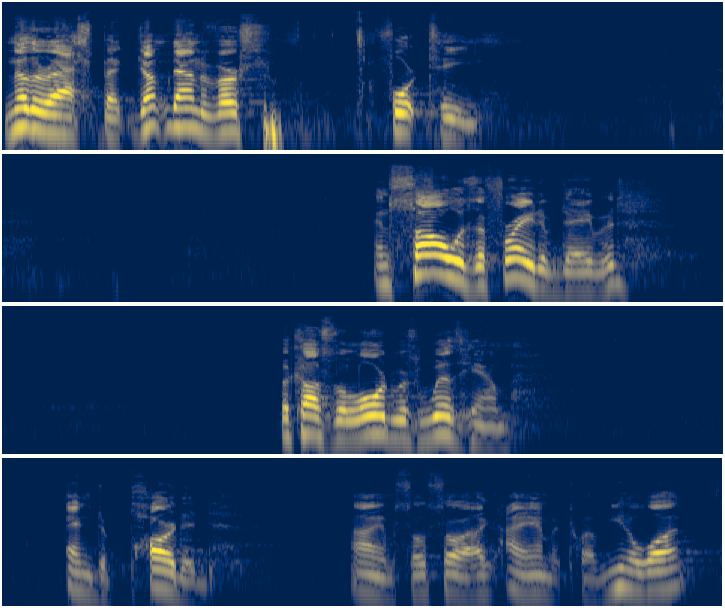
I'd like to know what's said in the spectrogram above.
Another aspect, jump down to verse 14. And Saul was afraid of David because the Lord was with him and departed. I am so sorry. I, I, am at 12. You know what?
